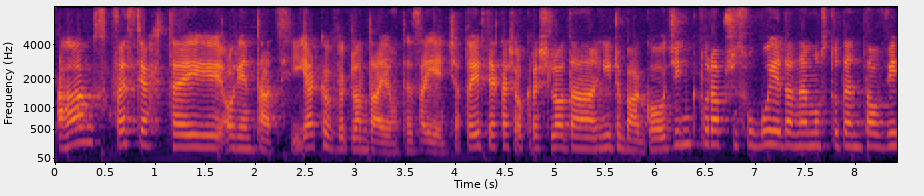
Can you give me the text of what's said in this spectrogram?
a w kwestiach tej orientacji, jak wyglądają te zajęcia? To jest jakaś określona liczba godzin, która przysługuje danemu studentowi,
